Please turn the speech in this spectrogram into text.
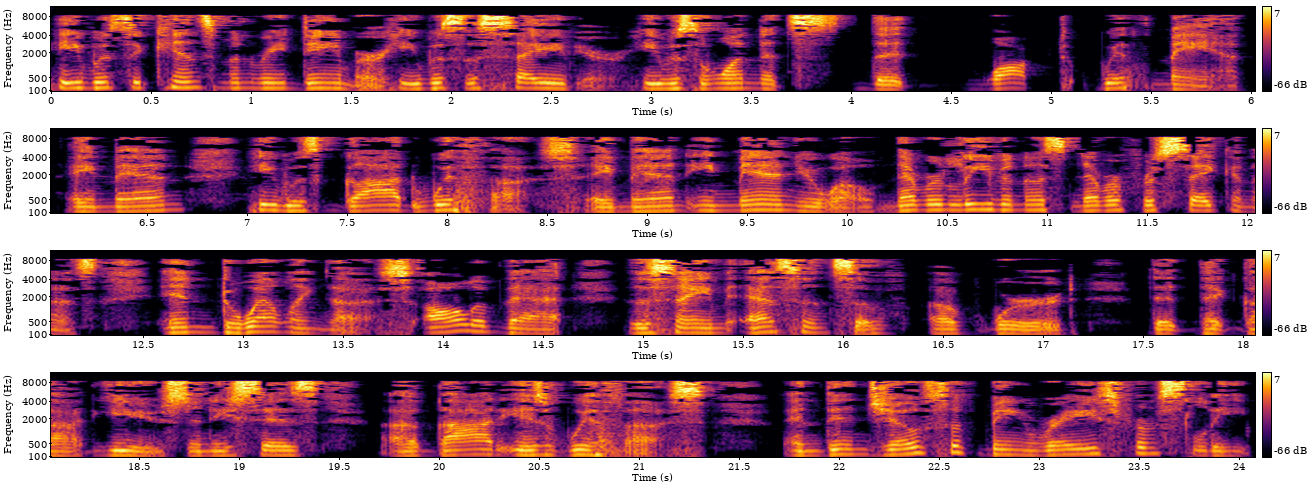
He was the kinsman redeemer. He was the savior. He was the one that's, that walked with man. Amen. He was God with us. Amen. Emmanuel, never leaving us, never forsaking us, indwelling us. All of that, the same essence of, of word that, that God used. And he says, uh, God is with us. And then Joseph being raised from sleep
